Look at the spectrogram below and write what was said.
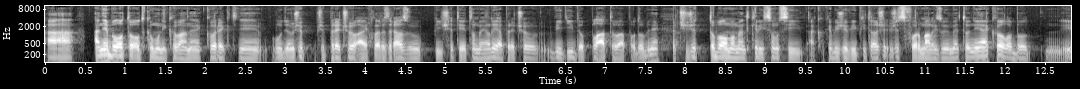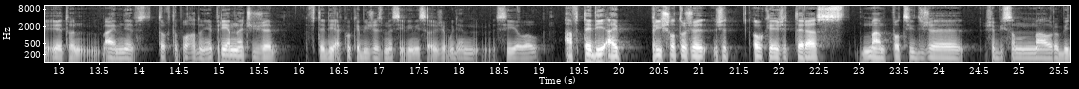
a, a nebolo to odkomunikované korektne ľuďom, že, že prečo Eichler zrazu píše tieto maily a prečo vidí do platov a podobne. Čiže to bol moment, kedy som si ako keby že vypýtal, že, že sformalizujme to nejako, lebo je to aj mne z tohto pohľadu nepríjemné, čiže vtedy ako keby, že sme si vymysleli, že budem CEO. A vtedy aj prišlo to, že, že OK, že teraz mám pocit, že, že by som mal robiť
